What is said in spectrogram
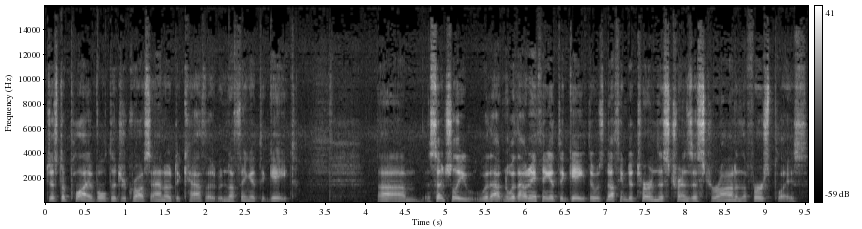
just apply voltage across anode to cathode with nothing at the gate. Um, essentially, without, without anything at the gate, there was nothing to turn this transistor on in the first place.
